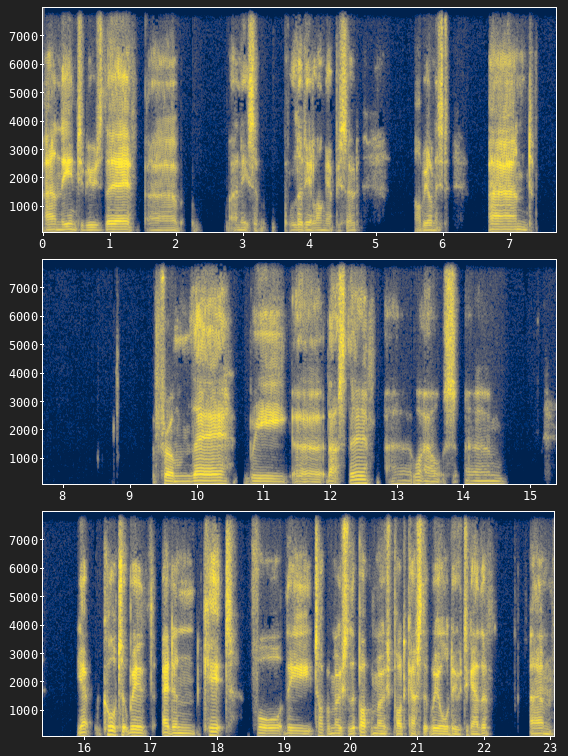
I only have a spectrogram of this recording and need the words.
and the interviews there. Uh, and it's a bloody long episode. I'll be honest. And from there, we uh, that's there. Uh, what else? Um, yep, caught up with Ed and Kit for the toppermost of most of the poppermost podcast that we all do together. Um,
